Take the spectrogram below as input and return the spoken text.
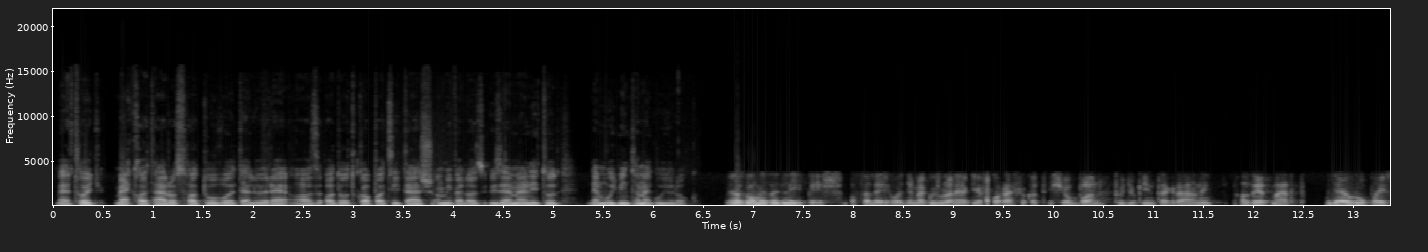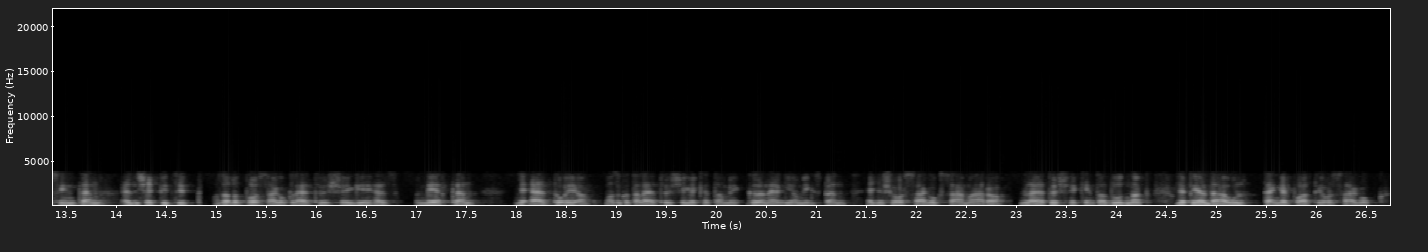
mert hogy meghatározható volt előre az adott kapacitás, amivel az üzemelni tud, nem úgy, mint a megújulók. Én azt gondolom, ez egy lépés a felé, hogy a megújuló energiaforrásokat is jobban tudjuk integrálni. Azért, mert Ugye európai szinten ez is egy picit az adott országok lehetőségéhez mérten ugye eltolja azokat a lehetőségeket, amik közenergia mixben egyes országok számára lehetőségként adódnak. Ugye például tengerparti országok,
